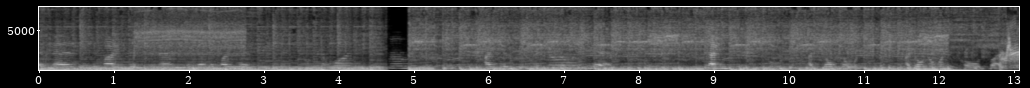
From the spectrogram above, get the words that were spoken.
And then if I miss it, and then if I get the one I can literally get seven people. I don't know what I don't know what it's called, but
